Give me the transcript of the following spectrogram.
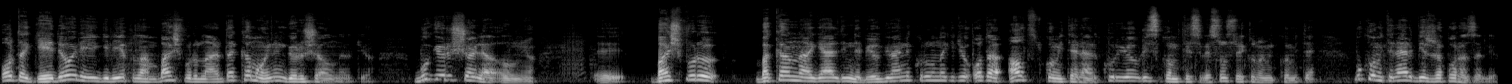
O da GDO ile ilgili yapılan başvurularda kamuoyunun görüşü alınır diyor. Bu görüş şöyle alınıyor. E, başvuru bakanlığa geldiğinde biyogüvenlik kuruluna gidiyor. O da alt komiteler kuruyor. Risk komitesi ve sosyoekonomik komite. Bu komiteler bir rapor hazırlıyor.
